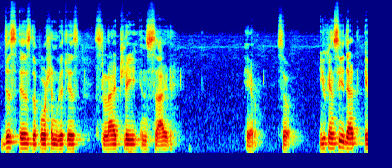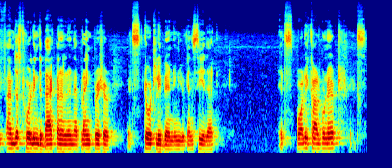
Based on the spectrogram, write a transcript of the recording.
this is the portion which is slightly inside here. So you can see that if I'm just holding the back panel and applying pressure it's totally bending. You can see that it's polycarbonate. It's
